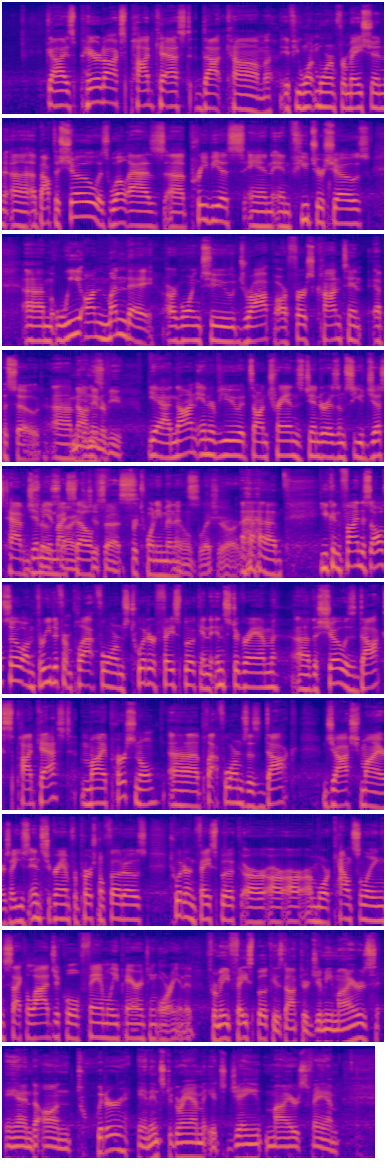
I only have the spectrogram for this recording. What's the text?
Guys, paradoxpodcast.com. If you want more information uh, about the show as well as uh, previous and, and future shows, um, we on Monday are going to drop our first content episode. Um, Non interview. Yeah, non-interview. It's on transgenderism, so you just have Jimmy so and myself for 20 minutes. Oh, bless your heart. Uh, you can find us also on three different platforms: Twitter, Facebook, and Instagram. Uh, the show is Docs Podcast. My personal uh, platforms is Doc Josh Myers. I use Instagram for personal photos. Twitter and Facebook are, are, are more counseling, psychological, family, parenting oriented. For me, Facebook is Dr. Jimmy Myers, and on Twitter and Instagram, it's J Myers Fam.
